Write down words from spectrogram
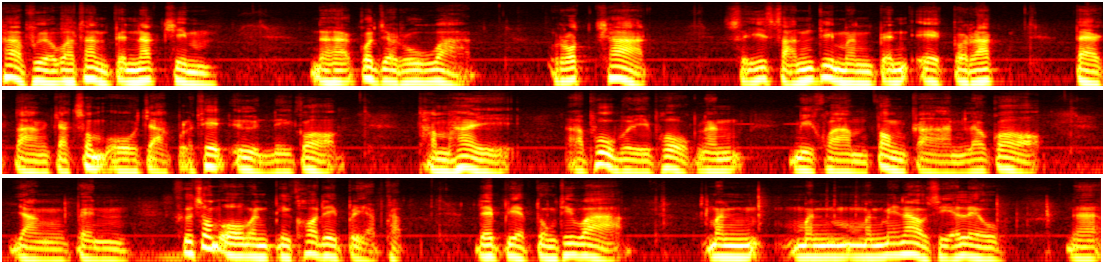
ถ้าเผื่อว่าท่านเป็นนักชิมนะฮะก็จะรู้ว่ารสชาติ สีสันที่มันเป็นเอกลักษณ์ แตกต่างจากส้มโอจากประเทศอื่นนี่ก็ทำให้ผู้บริโภคนั้นมีความต้องการแล้วก็ยังเป็นคือส้มโอมันมีข้อได้เปรียบครับ ได้เปรียบตรงที่ว่ามันมันมันไม่เน่าเสียเร็วนะ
